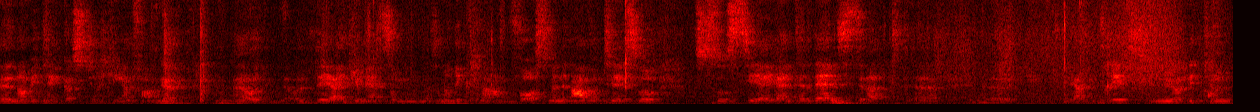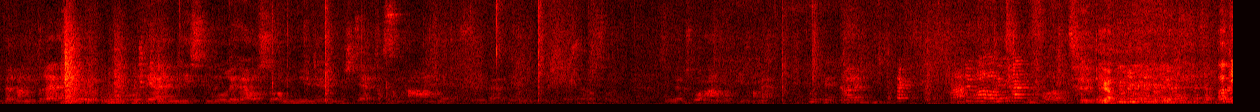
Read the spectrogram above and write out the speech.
eh, når vi tenker styrking av faget. Eh, og, og det er ikke ment som, som en reklame for oss, men av og til så, så ser jeg en tendens til at eh, eh, ja, vi tre snur litt rundt hverandre. Og, og, og det er en historie der også om nye universiteter som er nå fullverdige universiteter, og som, som jeg tror har noe å bidra med. Det var det. Takk. Ha det bra, og takk for alt. Ja. Ok,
